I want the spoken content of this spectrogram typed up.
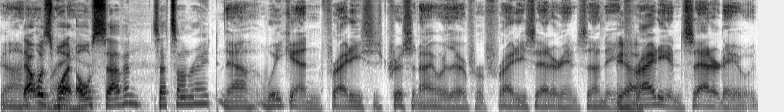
God That was what, almighty. 07? Does that sound right? Yeah, weekend Friday. Chris and I were there for Friday, Saturday, and Sunday. Yeah. Friday and Saturday was-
